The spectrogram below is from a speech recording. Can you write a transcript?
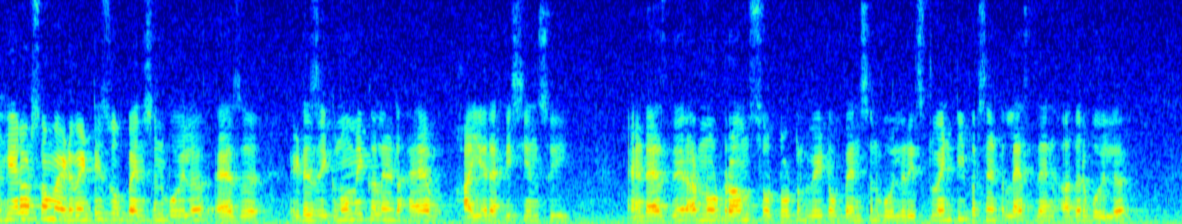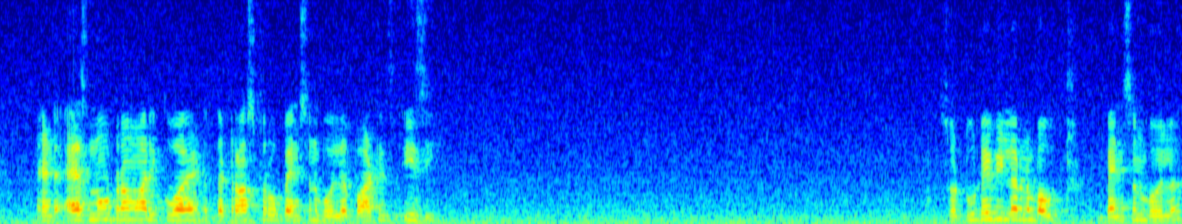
here are some advantages of Benson boiler as uh, it is economical and have higher efficiency. And as there are no drums so total weight of Benson boiler is 20% less than other boiler and as no drum are required the transfer of Benson boiler part is easy. So today we learn about Benson boiler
